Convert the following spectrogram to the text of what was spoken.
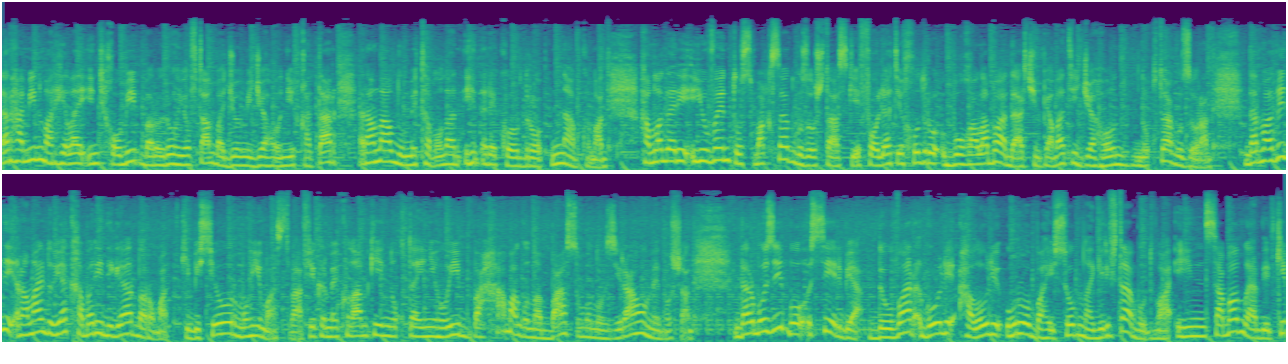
дар ҳамин марҳилаи интихобӣ барои роҳ ёфтан ба ҷоми ҷаҳонии қатар роналду метавонад ин рекордро нав кунад. Ҳамлагари ювентус мақсад гузоштааст ки фаъолияти худро бо ғалаба дар чемпионати ҷаҳон нуқта гузорад. Дар мавриди роналду як хабари дигар баромад ки бисёр муҳим аст ва фикр мекунам ки нуқтаи ниҳоӣ ба ҳама гуна баҳсу мунозираҳо мебошад. Дар бозӣ бо сербия дувар голи ҳалоли ӯро ба ҳисоб нагирифта буд ва ин сабаб гардид ки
